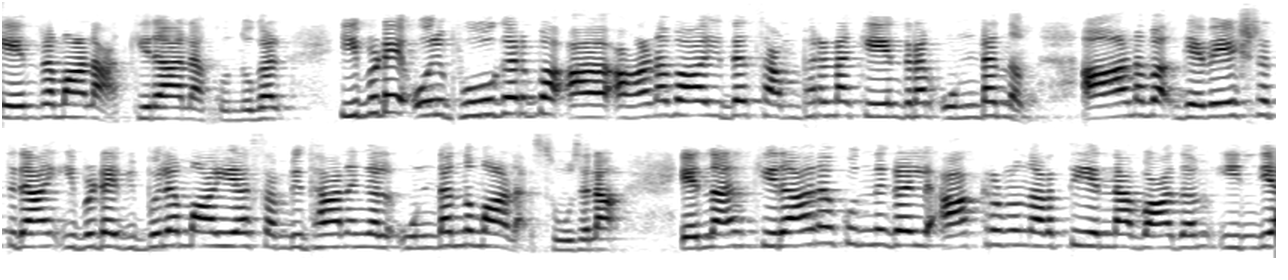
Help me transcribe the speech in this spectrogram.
കേന്ദ്രമാണ് കിരാന കുന്നുകൾ. ഇവിടെ ഒരു ഭൂഗർഭ ആണവായുധ സംഭരണ കേന്ദ്രം ഉണ്ടെന്നും ആണവ ഗവേഷണത്തിനായി ഇവിടെ വിപുലമായ സംവിധാനങ്ങൾ ഉണ്ടെന്നുമാണ് സൂചന. എന്നാൽ കിരാന കുന്നുകളിൽ ആക്രമണം നടത്തിയെന്ന വാദം ഇന്ത്യ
